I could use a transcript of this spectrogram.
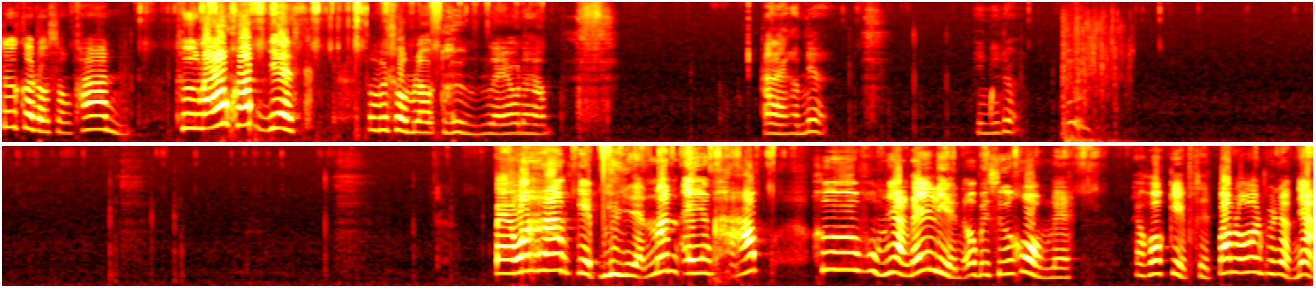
ตึกกระโดดสองขั้น ถึงแล้วครับ yes ท่านผู้ชมเราถึงแล้วนะครับ อะไรครับเนี่ยอย่างนี้ด้วยแปลว่าห้ามเก็บเหรียญนั่นเองครับ คือผมอยากได้เหรียญเอาไปซื้อของไงแต่พอเก็บเสร็จปั๊บแล้วมันเป็นแบบเนี้ย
